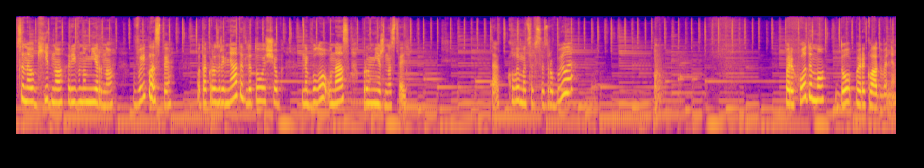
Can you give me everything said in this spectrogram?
Все необхідно рівномірно викласти, отак розрівняти для того, щоб не було у нас проміжностей. Так, коли ми це все зробили, переходимо до перекладування.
